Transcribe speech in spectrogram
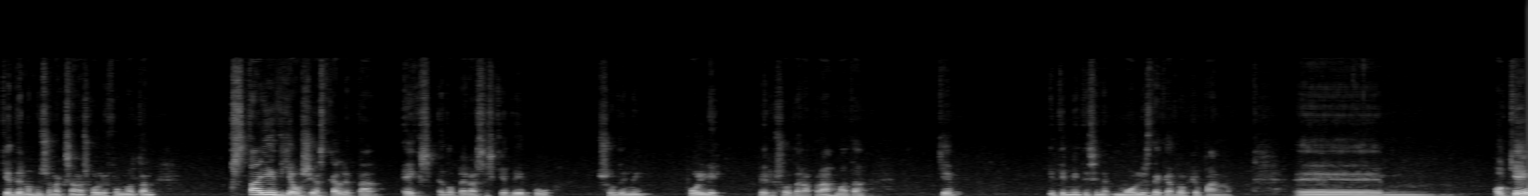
και δεν νομίζω να ξανασχοληθούμε όταν στα ίδια ουσιαστικά λεφτά έχεις εδώ πέρα συσκευή που σου δίνει πολύ περισσότερα πράγματα και η τιμή της είναι μόλις 10 ευρώ πιο πάνω. Ε, OK. okay.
